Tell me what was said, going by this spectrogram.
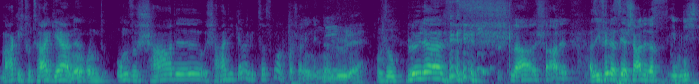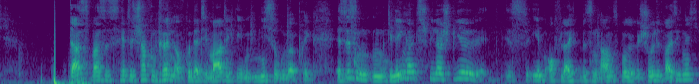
mag ich total gerne und umso schade, schadiger, gibt's das Wort wahrscheinlich nicht, ne? Blöde. Umso blöder, schla, schade. Also ich finde das sehr schade, dass es eben nicht das, was es hätte schaffen können, aufgrund der Thematik eben nicht so rüberbringt. Es ist ein, ein Gelegenheitsspielerspiel, ist eben auch vielleicht ein bisschen Ravensburger geschuldet, weiß ich nicht.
